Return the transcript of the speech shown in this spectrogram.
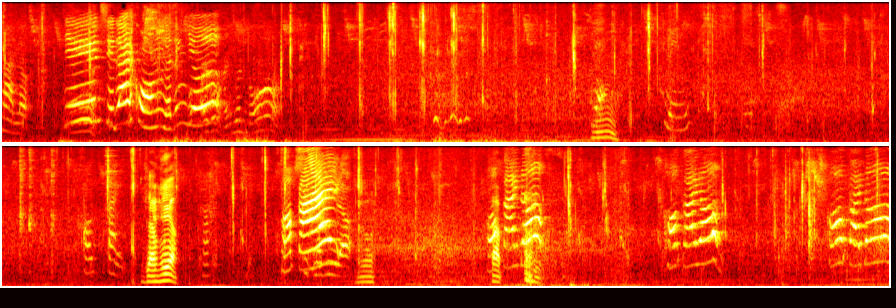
ขาดแล้ว เจนเสียดายของเหลือตั้งเยอะอืมเหม็นขอไก่เจ้าเฮียขอไก่อืม ขอไก่ดองขอไก่ดองขอไก่ดอง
